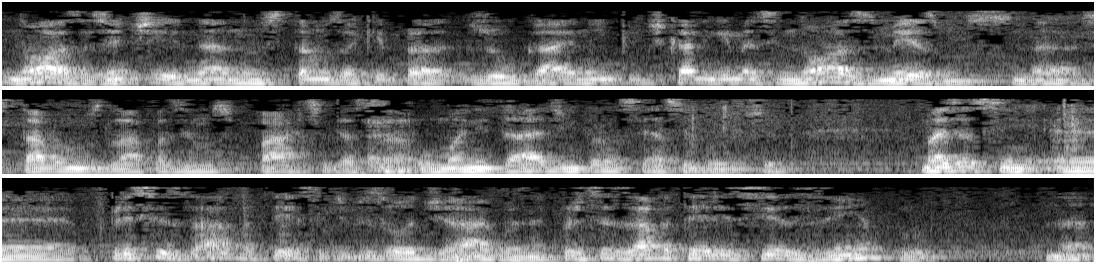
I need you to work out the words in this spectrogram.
nós, a gente né, não estamos aqui para julgar e nem criticar ninguém, mas assim, nós mesmos né, estávamos lá, fazemos parte dessa humanidade em processo evolutivo. Mas assim, é, precisava ter esse divisor de águas, né, precisava ter esse exemplo. Né,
